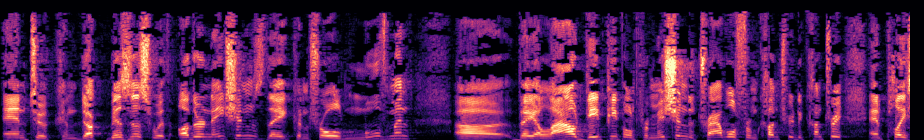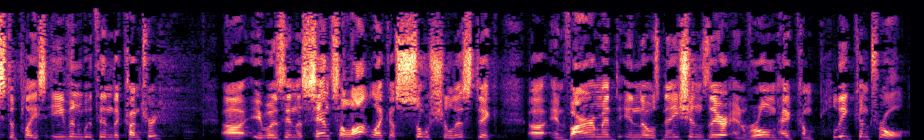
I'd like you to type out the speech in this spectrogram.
and to conduct business with other nations. They controlled movement. Uh, they allowed, gave people permission to travel from country to country and place to place, even within the country. Uh, it was, in a sense, a lot like a socialistic uh, environment in those nations there, and Rome had complete control.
